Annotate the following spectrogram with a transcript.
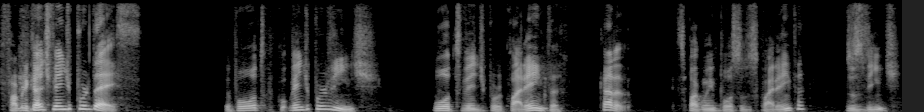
O fabricante vende por 10. Depois o outro vende por 20. O outro vende por 40. Cara, você pagou o imposto dos 40, dos 20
